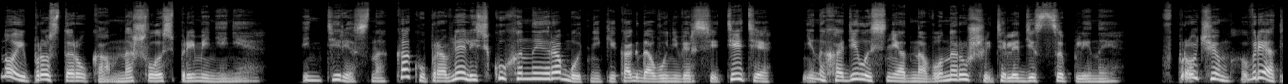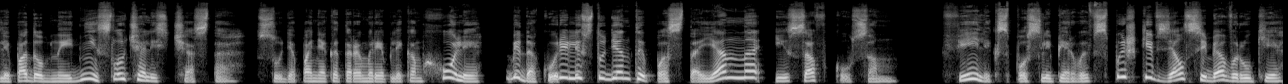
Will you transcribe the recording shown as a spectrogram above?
но и просто рукам нашлось применение. Интересно, как управлялись кухонные работники, когда в университете не находилось ни одного нарушителя дисциплины? Впрочем, вряд ли подобные дни случались часто. Судя по некоторым репликам Холли, бедокурили студенты постоянно и со вкусом. Феликс после первой вспышки взял себя в руки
